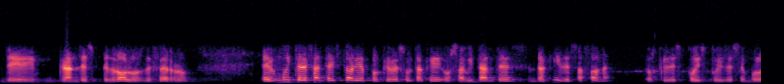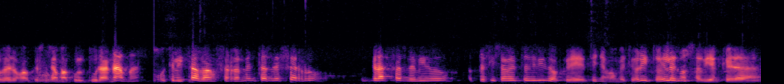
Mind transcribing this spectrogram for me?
de grandes pedrolos de ferro. É moi interesante a historia porque resulta que os habitantes daqui, desa zona, os que despois pois desenvolveron o que se chama cultura nama, utilizaban ferramentas de ferro grazas debido precisamente debido a que tiñan un meteorito. Eles non sabían que era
